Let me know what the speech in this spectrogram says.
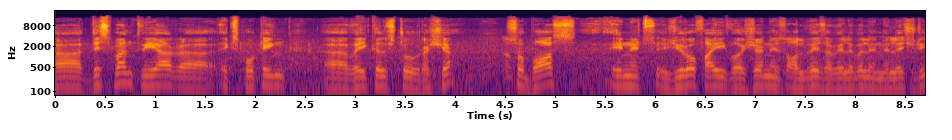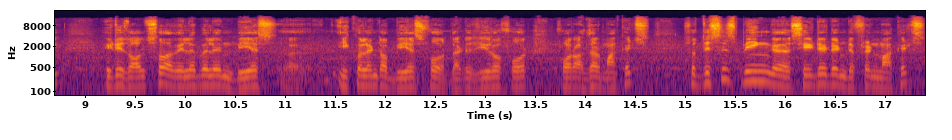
Uh, this month we are uh, exporting uh, vehicles to Russia. So Boss in its Euro 5 version is always available in LHD. It is also available in BS uh, equivalent of BS4, that is Euro 4 for other markets. So this is being uh, seeded in different markets.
